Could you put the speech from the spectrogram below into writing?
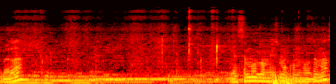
¿Verdad? Y hacemos lo mismo con los demás.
